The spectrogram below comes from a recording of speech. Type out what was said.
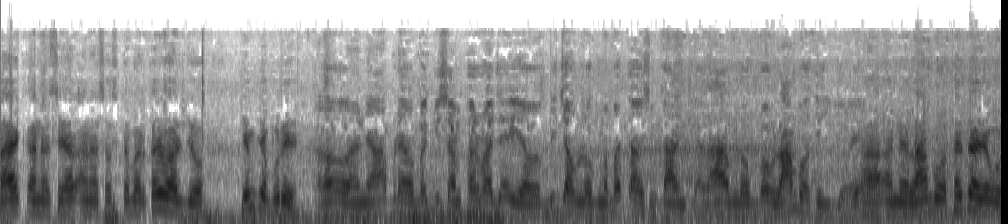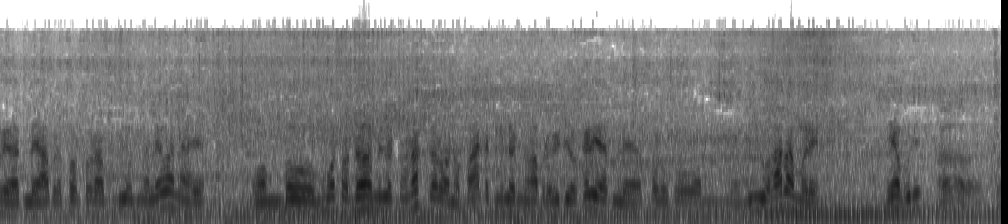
લાઈક અને શેર અને સબસ્ક્રાઈબર કરી વાળજો. કેમ કે ભૂરે? હા અને આપણે બગીચામાં ફરવા જઈએ હવે બીજા વ્લોગમાં બતાવશું કારણ કે આ વ્લોગ બહુ લાંબો થઈ ગયો હા અને લાંબો થઈ જાય એવું છે એટલે આપણે થોડા થોડા બ્લોગને લેવાના છે. આમ બહુ મોટો દસ મિનિટનો નથી કરવાનો પાંચેક મિનિટનો આપણે વીડિયો કરીએ એટલે થોડુંક વ્યૂ સારા મળે. હે ભૂરી? હા તો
